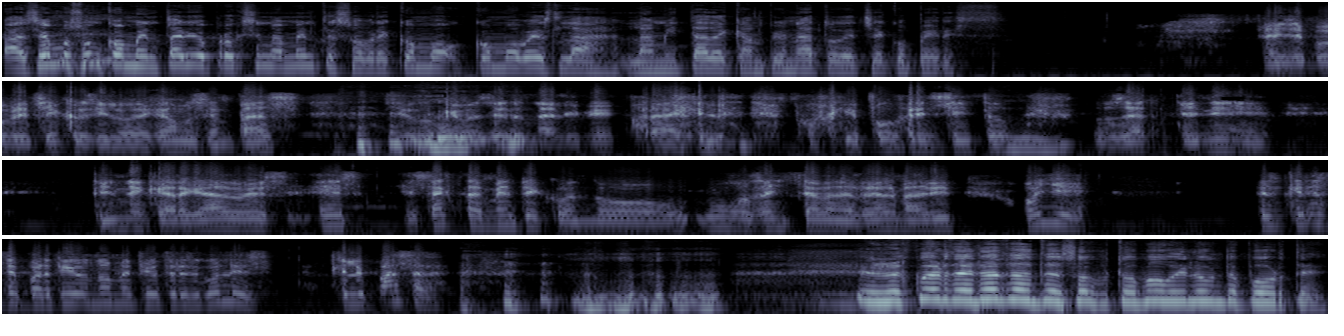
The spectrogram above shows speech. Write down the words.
Hacemos un comentario próximamente sobre cómo, cómo ves la, la mitad de campeonato de Checo Pérez. A ese pobre chico, si lo dejamos en paz, yo creo que va a ser un alivio para él, porque pobrecito, o sea, tiene, tiene cargado, es, es exactamente cuando Hugo Sánchez estaba en el Real Madrid, oye, es que en este partido no metió tres goles, ¿qué le pasa? Y recuerden, hagan de su automóvil un deporte,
